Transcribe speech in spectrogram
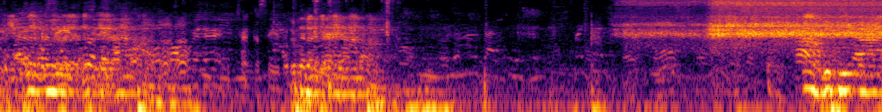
ทีเพื่อนด้วยเลยจะเสียห้าพันเพื่อนจะให้ห้าพันอ้าววิธีการ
